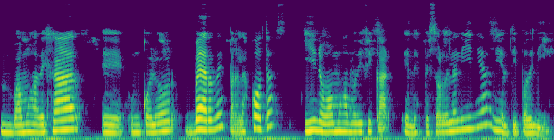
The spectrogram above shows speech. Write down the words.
vamos a dejar eh, un color verde para las cotas y no vamos a modificar el espesor de la línea ni el tipo de línea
